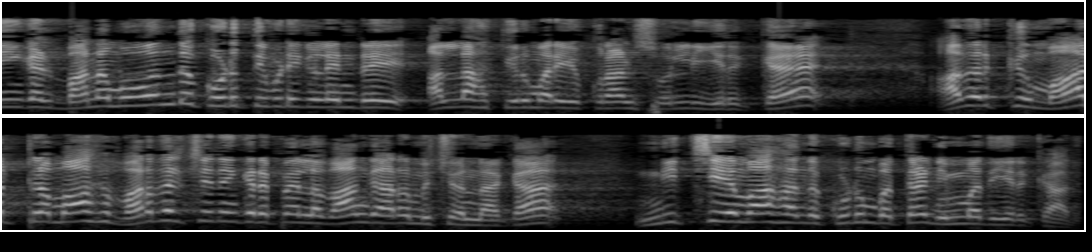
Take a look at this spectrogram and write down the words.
நீங்கள் மனமுவந்து கொடுத்து விடுங்கள் என்று அல்லாஹ் திருமறை குரான் சொல்லி இருக்க அதற்கு மாற்றமாக வரதட்சணைங்கிற பேர்ல வாங்க ஆரம்பிச்சோம்னாக்கா நிச்சயமாக அந்த குடும்பத்துல நிம்மதி இருக்காது.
